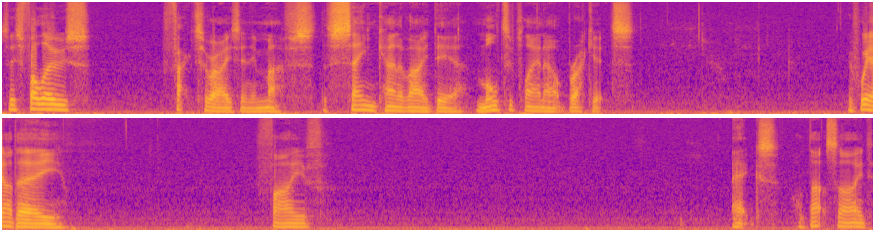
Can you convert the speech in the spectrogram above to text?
So this follows factorising in maths, the same kind of idea, multiplying out brackets. If we had a 5 x on that side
